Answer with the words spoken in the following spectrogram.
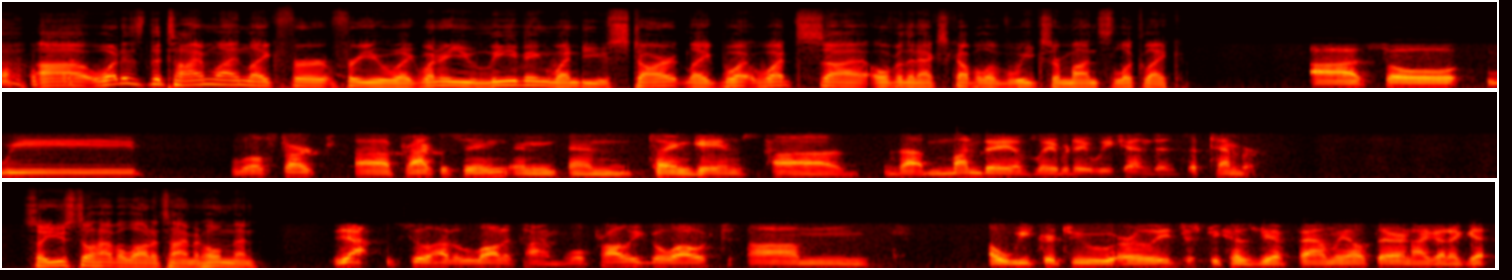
Uh, what is the timeline like for, for you? Like, when are you leaving? When do you start? Like, what what's uh, over the next couple of weeks or months look like? Uh, so we will start uh, practicing and, and playing games uh, that Monday of Labor Day weekend in September. So you still have a lot of time at home then? Yeah, still have a lot of time. We'll probably go out um, a week or two early just because we have family out there and I got to get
